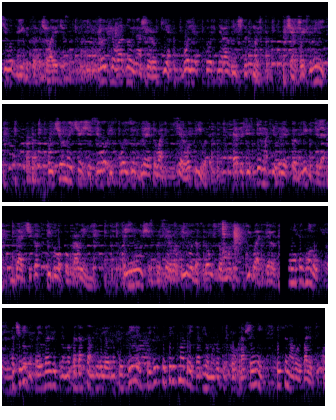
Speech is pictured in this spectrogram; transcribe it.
Научить его двигаться по-человечески. Только в одной нашей руке более сотни различных мышц. Чем же их заменить? Ученые чаще всего используют для этого сервоприводы. Это система из электродвигателя, датчиков и блока управления. Преимущество сервопривода в том, что он может сгибать и не поднялись. Очевидно, производителям и продавцам ювелирных изделий придется пересмотреть объемы выпуска украшений и ценовую политику.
